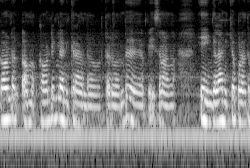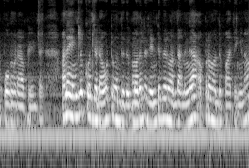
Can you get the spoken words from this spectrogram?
கவுண்டர் ஆமாம் கவுண்டிங்கில் நிற்கிற அந்த ஒருத்தர் வந்து பேசுனாங்க. ஏ இங்கெல்லாம் நிற்கக்கூடாது போங்கடா அப்படின்ட்டு. ஆனால் எங்களுக்கு கொஞ்சம் டவுட் வந்தது. முதல்ல ரெண்டு பேர் வந்தானுங்க. அப்புறம் வந்து பார்த்தீங்கன்னா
